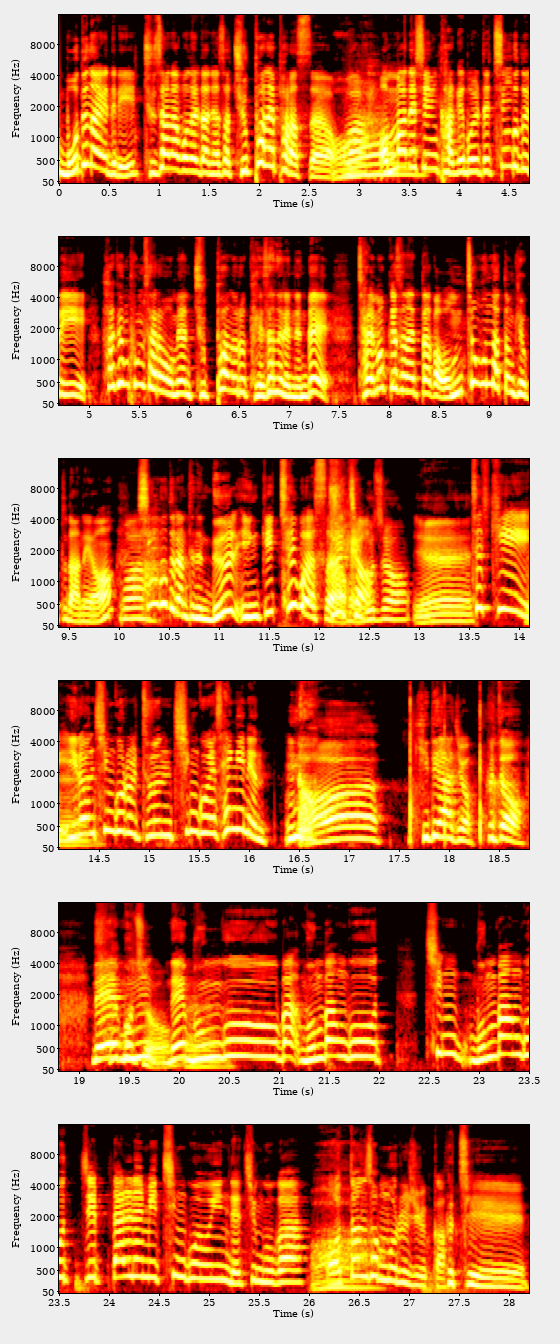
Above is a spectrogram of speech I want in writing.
모든 아이들이 주산학원을 다녀서 주판을 팔았어요. 와. 엄마 대신 가게 볼 때 친구들이 학용품 사러 오면 주판으로 계산을 했는데 잘못 계산했다가 엄청 혼났던 기억도 나네요. 와. 친구들한테는 늘 인기 최 고였어요. 그렇죠. 최고죠. 예. 특히 예. 이런 친구를 둔 친구의 생일은 아. 기대하죠. 그죠? 내 문, 내 네. 문구바, 문방구 친 문방구집 딸내미 친구인 내 친구가 아. 어떤 선물을 줄까? 그치.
